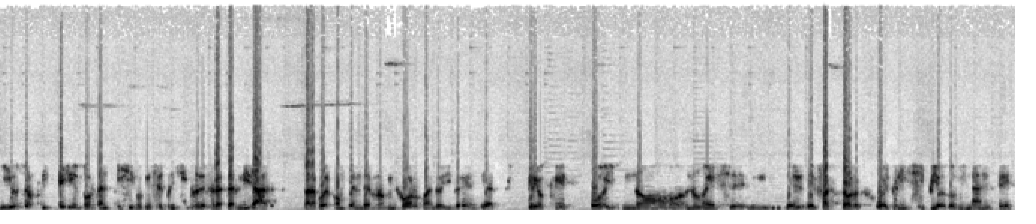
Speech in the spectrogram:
Y otro criterio importantísimo que es el principio de fraternidad, para poder comprendernos mejor cuando hay diferencias, creo que hoy no, no es el, el, factor o el principio dominante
